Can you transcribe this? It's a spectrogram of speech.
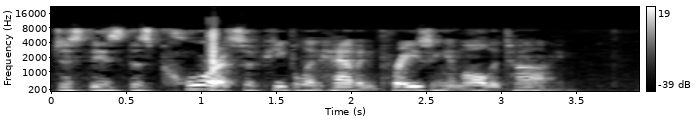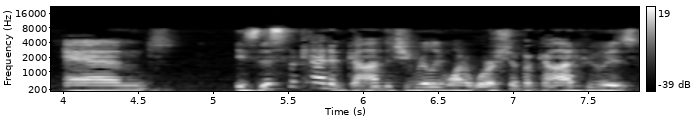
just this this chorus of people in heaven praising him all the time. And is this the kind of God that you really want to worship? A God who is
